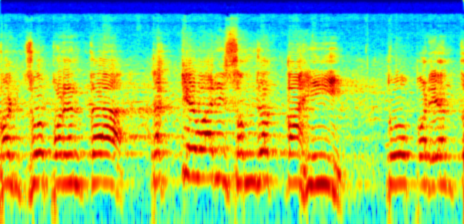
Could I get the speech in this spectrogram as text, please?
पण जोपर्यंत टक्केवारी समजत नाही तोपर्यंत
